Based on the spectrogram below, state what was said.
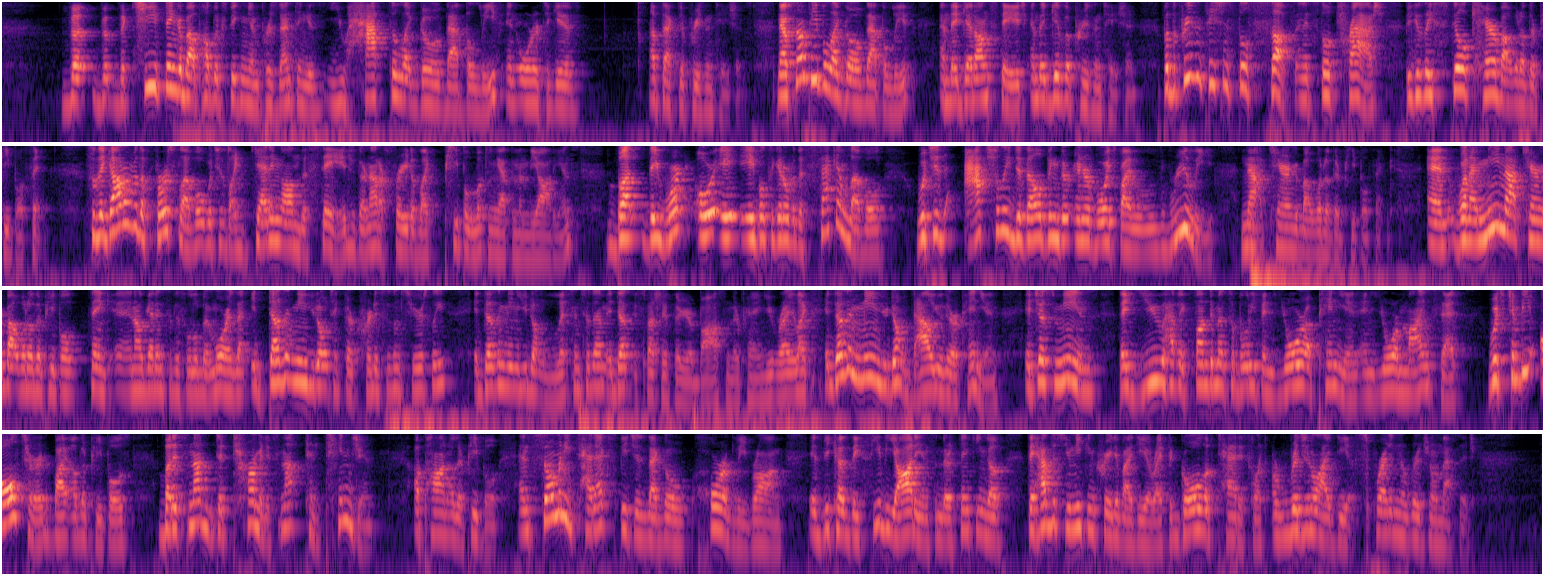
The, the, the key thing about public speaking and presenting is you have to let go of that belief in order to give effective presentations. Now, some people let go of that belief and they get on stage and they give a presentation. But the presentation still sucks and it's still trash because they still care about what other people think. So they got over the first level, which is like getting on the stage. They're not afraid of like people looking at them in the audience, but they weren't able to get over the second level, which is actually developing their inner voice by really not caring about what other people think. And what I mean not caring about what other people think, and I'll get into this a little bit more, is that it doesn't mean you don't take their criticism seriously. It doesn't mean you don't listen to them. It does, especially if they're your boss and they're paying you, right? Like it doesn't mean you don't value their opinion. It just means that you have a fundamental belief in your opinion and your mindset, which can be altered by other people's, but it's not determined. It's not contingent upon other people. And so many TEDx speeches that go horribly wrong is because they see the audience and they're thinking of they have this unique and creative idea, right? The goal of TED is like original idea, spread an original message.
